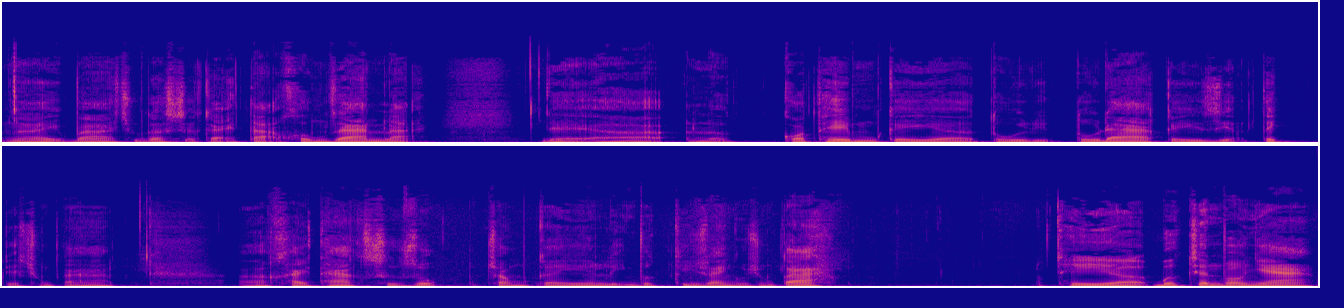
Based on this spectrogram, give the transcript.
Đấy, và chúng ta sẽ cải tạo không gian lại để uh, có thêm cái ờ, tối tối đa cái diện tích để chúng ta ờ, khai thác sử dụng trong cái lĩnh vực kinh doanh của chúng ta. Thì ờ, bước chân vào nhà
